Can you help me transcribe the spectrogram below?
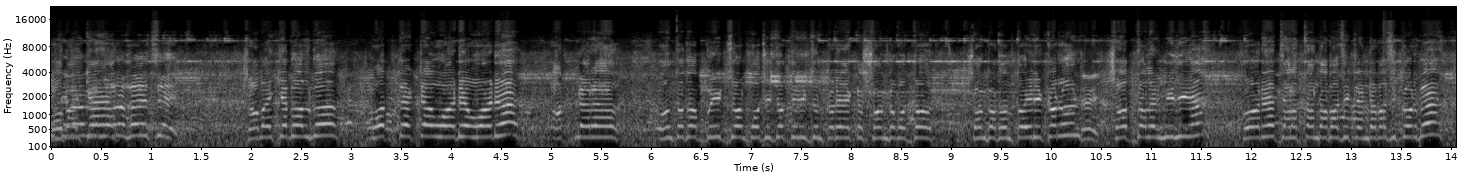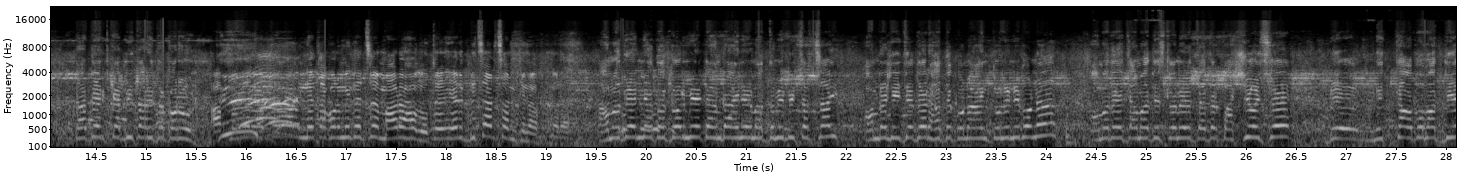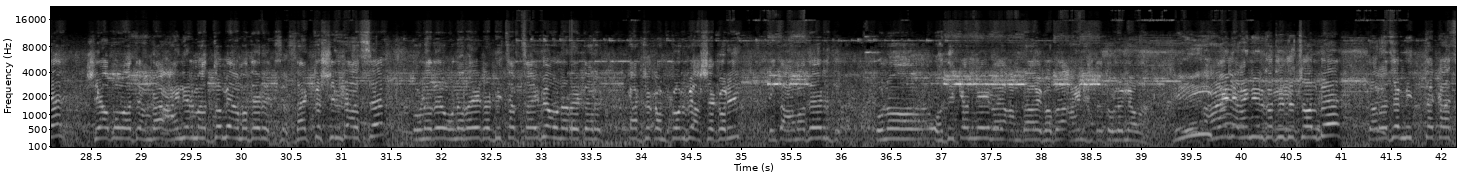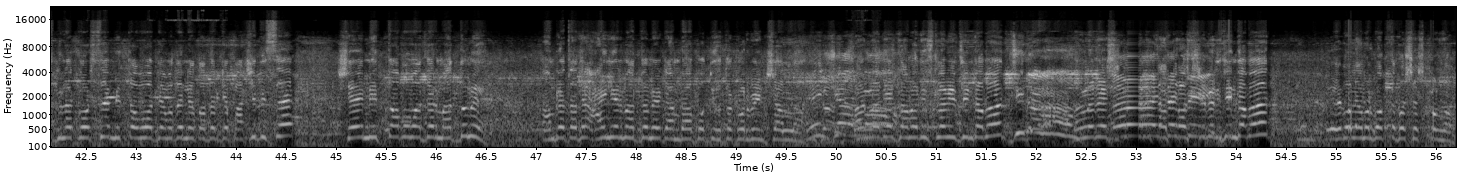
সবাইকে সবাইকে বলব প্রত্যেকটা ওয়ার্ডে ওয়ার্ডে আপনারা অন্তত বিশ জন পঁচিশ জন তিরিশ জন করে একটা সংঘবদ্ধ সংগঠন তৈরি করুন সব দলের মিলিয়ে করে যারা চাঁদাবাজি টেন্ডাবাজি করবে তাদেরকে বিতাড়িত করুন। নেতা কর্মীদের যে মারা হলো তো এর বিচার চান কিনা আপনারা? আমাদের নেতা কর্মী এটা আমরা আইনের মাধ্যমে বিচার চাই। আমরা নিজেদের হাতে কোনো আইন তুলে নিব না। আমাদের জামাত ইসলামের যাদের ফাঁসি হয়েছে মিথ্যা অপবাদ দিয়ে সে অপবাদে আমরা আইনের মাধ্যমে আমাদের দায়িত্বশীলরা আছে। ওনাদের ওনারা এটা বিচার চাইবে ওনারা এটার কার্যক্রম করবে আশা করি। কিন্তু আমাদের কোনো অধিকার নেই আমরা এভাবে আইন হাতে তুলে নেওয়া। আইন আইনের গতিতে চলবে। তারা যে মিথ্যা কাজগুলো করছে মিথ্যা অপবাদে আমাদের নেতাদেরকে ফাঁসি দিচ্ছে সেই মিথ্যা অপবাদের মাধ্যমে আমরা তাদের আইনের মাধ্যমে এটা আমরা প্রতিহত করব ইনশাল্লাহ বাংলাদেশ জামাত ইসলামী জিন্দাবাদ। বাংলাদেশ শিবির জিন্দাবাদ। এ বলে আমার বক্তব্য শেষ করলাম।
